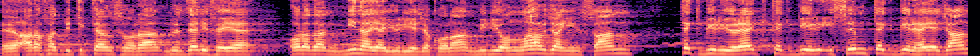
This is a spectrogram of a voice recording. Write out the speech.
e, Arafat bittikten sonra Müzdelife'ye oradan Mina'ya yürüyecek olan milyonlarca insan tek bir yürek, tek bir isim, tek bir heyecan.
